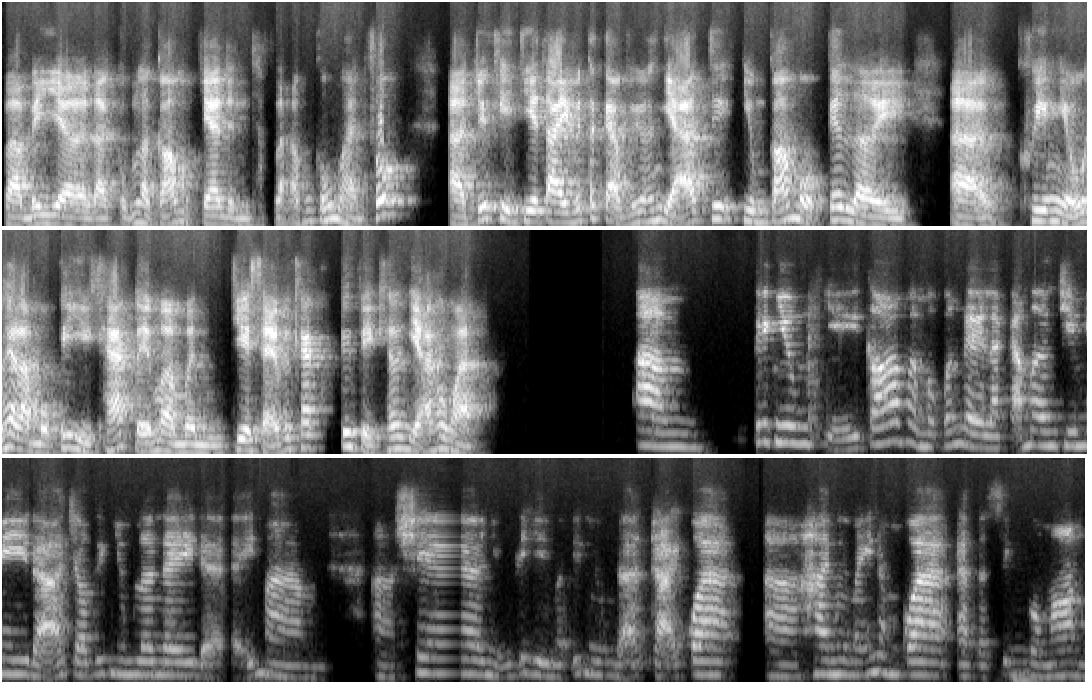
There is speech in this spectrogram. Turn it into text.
Và bây giờ là cũng là có một gia đình thật là ấm cúng và hạnh phúc à, trước khi chia tay với tất cả quý khán giả Dung có một cái lời à, khuyên nhủ hay là một cái gì khác để mà mình chia sẻ với các quý vị khán giả không ạ? À? Um, Tuyết Nhung chỉ có một vấn đề là cảm ơn Jimmy đã cho Tuyết Nhung lên đây để mà à, share những cái gì mà Tuyết Nhung đã trải qua à, hai mươi mấy năm qua at the single mom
